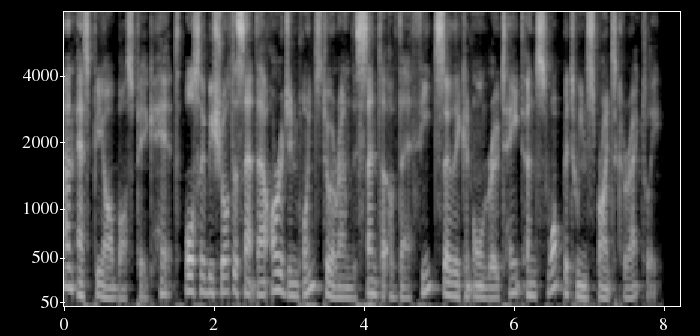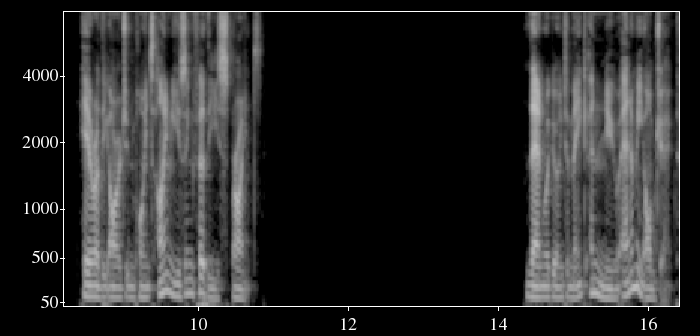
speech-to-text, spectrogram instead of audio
and SPR Boss Pig Hit. Also be sure to set their origin points to around the center of their feet so they can all rotate and swap between sprites correctly. Here are the origin points I'm using for these sprites. Then we're going to make a new enemy object.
